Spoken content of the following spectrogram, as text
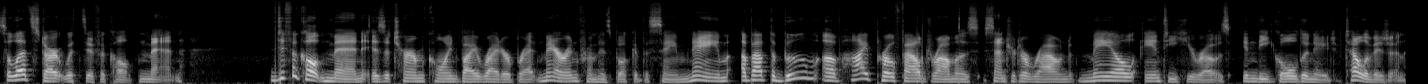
So let's start with difficult men. Difficult men is a term coined by writer Brett Martin from his book of the same name about the boom of high profile dramas centered around male anti heroes in the golden age of television,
